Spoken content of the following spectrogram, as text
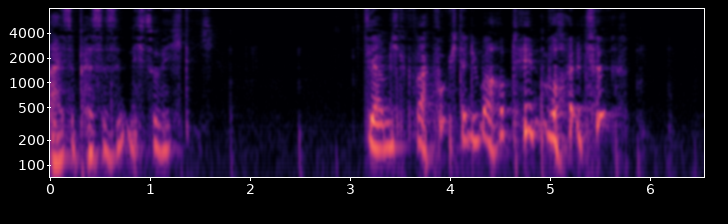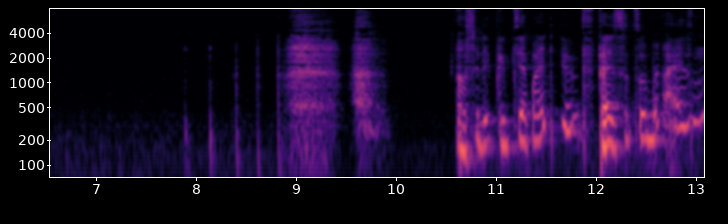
Reisepässe sind nicht so wichtig. Sie haben mich gefragt, wo ich denn überhaupt hin wollte. Außerdem gibt es ja bald Impfpässe zum Reisen.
